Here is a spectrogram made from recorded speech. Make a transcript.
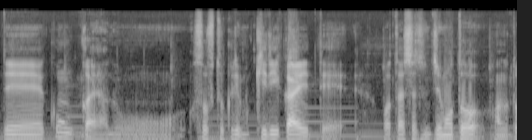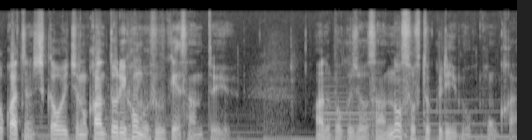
で今回あのソフトクリームを切り替えて私たちの地元あの十勝の鹿尾一のカントリーホーム風景さんというあの牧場さんのソフトクリームを今回、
